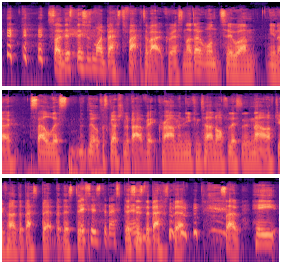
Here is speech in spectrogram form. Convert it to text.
so this this is my best fact about Chris, and I don't want to um, you know sell this little discussion about Vikram, and you can turn off listening now after you've heard the best bit. But this did, This is the best bit. This is the best bit. so he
